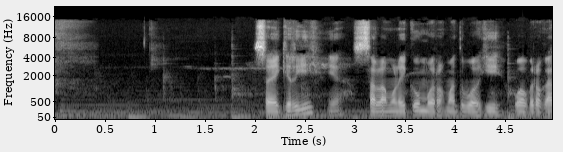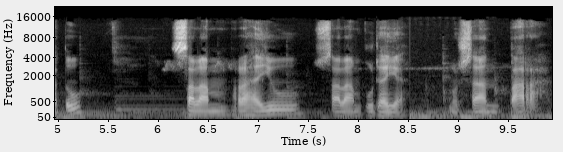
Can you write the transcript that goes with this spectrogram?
Saya kiri ya. Assalamualaikum warahmatullahi wabarakatuh. Salam rahayu salam budaya nusantara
